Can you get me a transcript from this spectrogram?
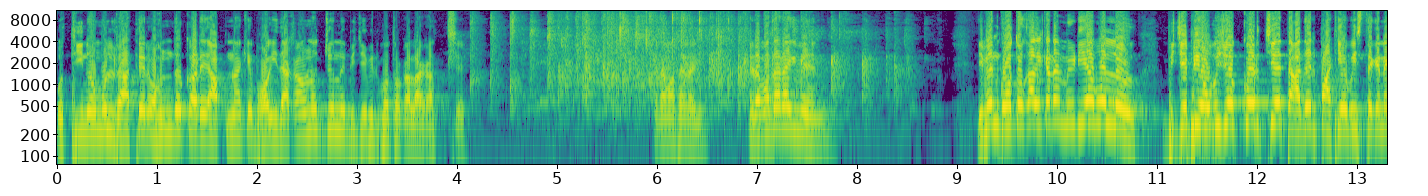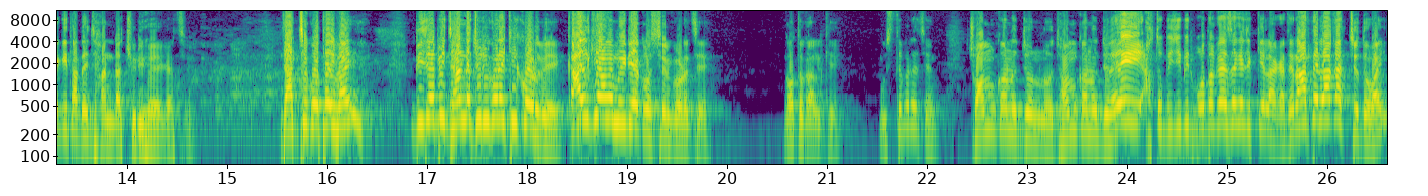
ও তৃণমূল রাতের অন্ধকারে আপনাকে ভয় দেখানোর জন্য বিজেপির পতাকা লাগাচ্ছে। এটা মাথায় রাখবেন। এটা মাথায় রাখবেন। ইভেন গতকালকে একটা মিডিয়া বলল বিজেপি অভিযোগ করছে, তাদের পার্টি অফিস থেকে নাকি তাদের ঝান্ডা চুরি হয়ে গেছে। যাচ্ছে কোথায় ভাই? বিজেপি ঝান্ডা চুরি করে কি করবে? কালকে আমার মিডিয়া কোশ্চেন করেছে। গতকালকে। বুঝতে পেরেছেন? চমকানোর জন্য, ঝমকানোর জন্য। এই, এত বিজেপির পতাকা এসে গেছে, কে লাগাচ্ছে? রাতে লাগাচ্ছে তো ভাই।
